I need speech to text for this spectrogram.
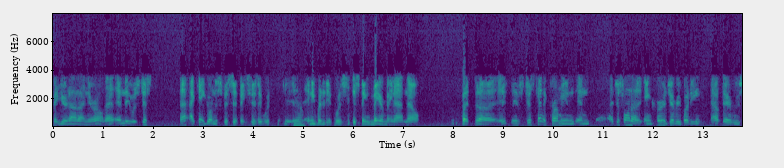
figure it out on your own." And it was just I can't go into specifics because it would Yeah. anybody that was listening may or may not know. But uh, it, it's just kind of crummy, and, and I just want to encourage everybody out there who's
